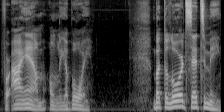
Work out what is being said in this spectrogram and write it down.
for I am only a boy. But the Lord said to me,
